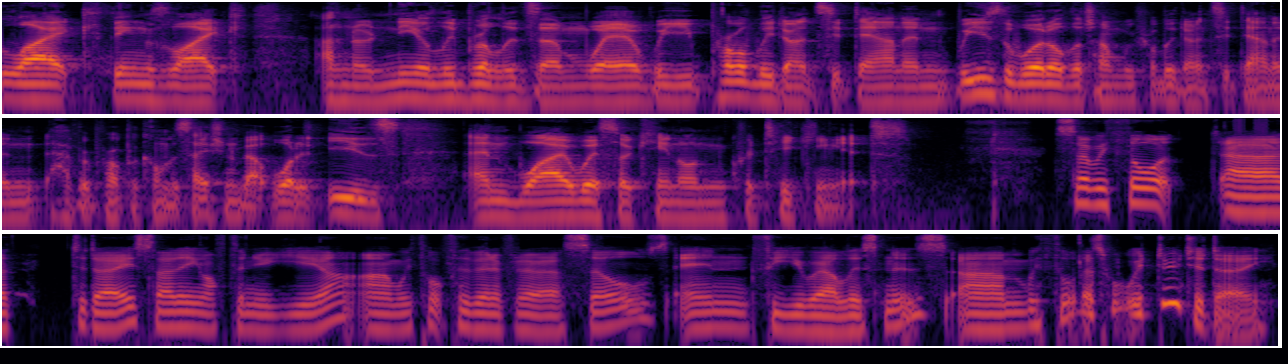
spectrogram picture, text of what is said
like things like I don't know, neoliberalism, where we probably don't sit down and we use the word all the time, we probably don't sit down and have a proper conversation about what it is and why we're so keen on critiquing it. So we thought uh, today, starting off the new year, um, we thought for the benefit of ourselves and for you, our listeners, um, we thought that's what we'd do today.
